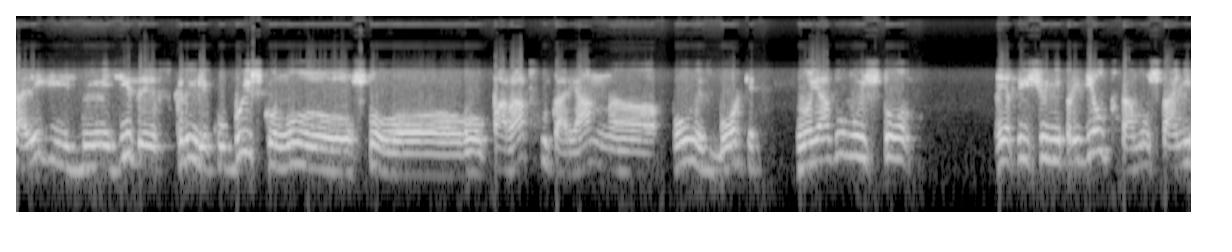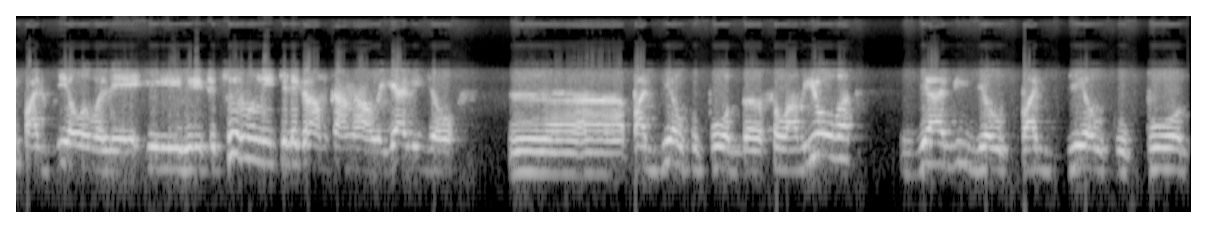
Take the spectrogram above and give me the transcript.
коллеги из Немезиды вскрыли кубышку, ну что, парад хуторян в полной сборке. Но я думаю, что это еще не предел, потому что они подделывали и верифицированные телеграм-каналы. Я видел э, подделку под Соловьева, я видел подделку под,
